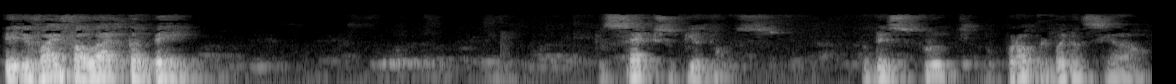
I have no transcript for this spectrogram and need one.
Ele vai falar também do sexo piedoso, do desfrute do próprio manancial,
